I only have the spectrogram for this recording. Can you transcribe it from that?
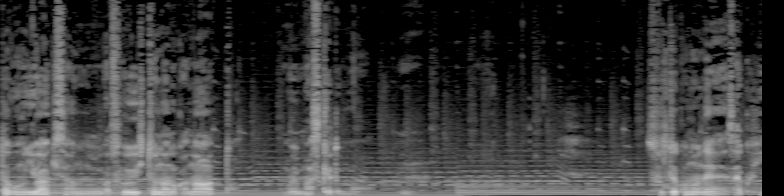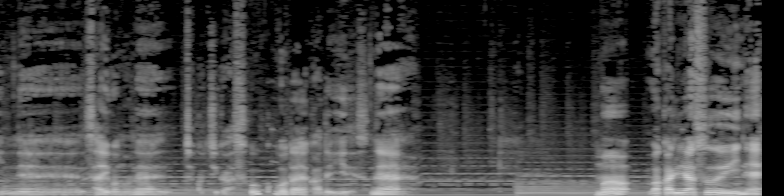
多分岩木さんがそういう人なのかなと思いますけども。うん、そしてこのね、作品ね、最後のね、着地がすごく穏やかでいいですね。まあ、わかりやすいね、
